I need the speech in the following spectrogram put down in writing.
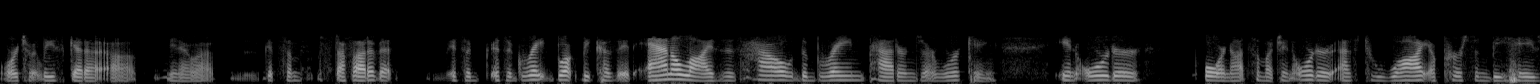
or to at least get a, a you know get some stuff out of it, it's a it's a great book because it analyzes how the brain patterns are working in order or not so much in order as to why a person behaves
